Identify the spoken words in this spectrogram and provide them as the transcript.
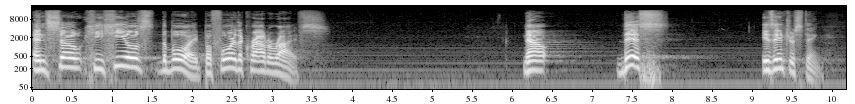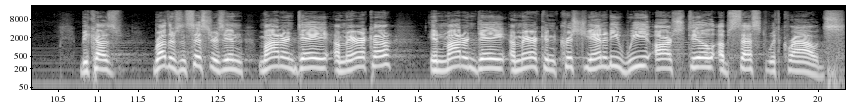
and so he heals the boy before the crowd arrives. Now, this is interesting because, brothers and sisters, in modern day America, in modern day American Christianity, we are still obsessed with crowds.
